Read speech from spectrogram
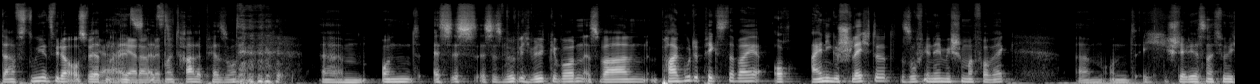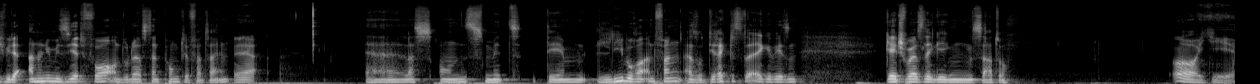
darfst du jetzt wieder auswerten ja, als, als neutrale Person. ähm, und es ist, es ist wirklich wild geworden. Es waren ein paar gute Picks dabei, auch einige schlechte. So viel nehme ich schon mal vorweg. Ähm, und ich stelle dir das natürlich wieder anonymisiert vor und du darfst dann Punkte verteilen. Ja. Äh, lass uns mit dem Libero anfangen, also direktes Duell gewesen. Gage Wesley gegen Sato. Oh je.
